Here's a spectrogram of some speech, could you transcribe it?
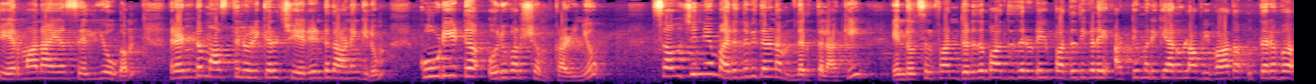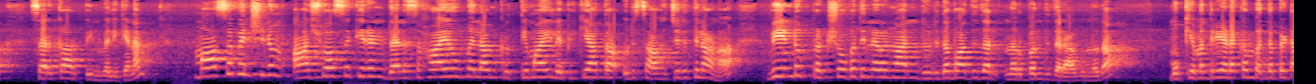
ചെയർമാനായ സെൽ യോഗം രണ്ട് മാസത്തിലൊരിക്കൽ ചേരേണ്ടതാണെങ്കിലും കൂടിയിട്ട് ഒരു വർഷം കഴിഞ്ഞു. സൗജന്യ മരുന്ന് വിതരണം നിർത്തലാക്കി. എൻഡോസൾഫാൻ ദുരിതബാധിതരുടെ പദ്ധതികളെ അട്ടിമറിക്കാനുള്ള വിവാദ ഉത്തരവ് സർക്കാർ പിൻവലിക്കണം. മാസ പെൻഷനും ആശ്വാസ കിരൺ ധനസഹായവുമെല്ലാം കൃത്യമായി ലഭിക്കാത്ത ഒരു സാഹചര്യത്തിലാണ് വീണ്ടും പ്രക്ഷോഭത്തിനിറങ്ങാൻ ദുരിതബാധിതർ നിർബന്ധിതരാകുന്നത്. മുഖ്യമന്ത്രിയടക്കം ബന്ധപ്പെട്ട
